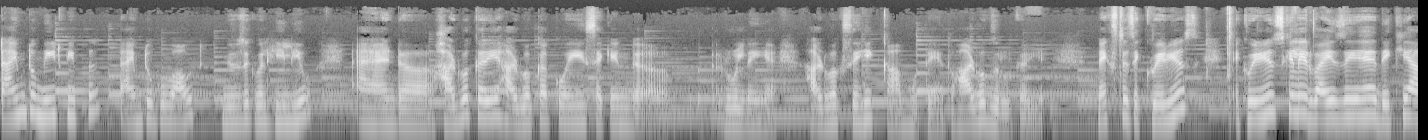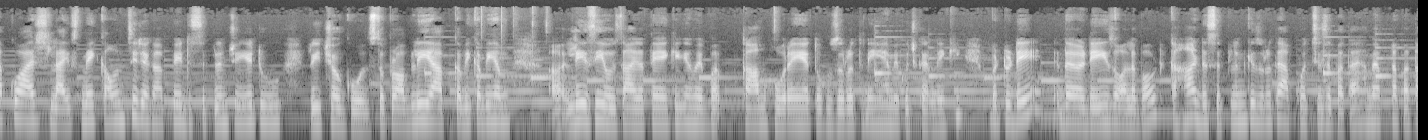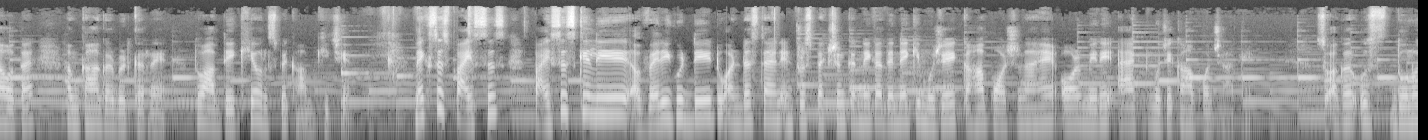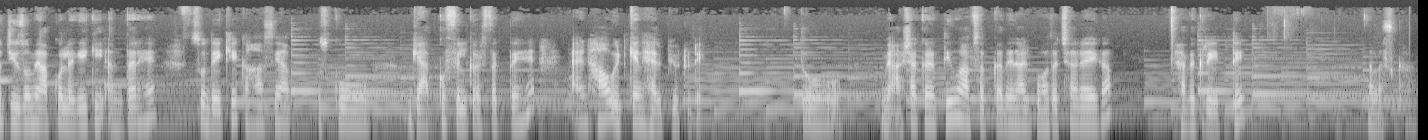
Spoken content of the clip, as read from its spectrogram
Time to meet people time to go out music will heal you and hard work करिए। हार्डवर्क का कोई सेकेंड रूल नहीं है। हार्डवर्क से ही काम होते हैं। तो हार्डवर्क ज़रूर करिए। नेक्स्ट इज़ एक्वेरियस एक्वेरियस के लिए एडवाइस ये है, देखिए आपको आज लाइफ में कौन सी जगह पे डिसिप्लिन चाहिए टू रीच योर गोल्स तो प्रॉब्ली आप कभी कभी हम लेज़ी हो जाते हैं क्योंकि हमें काम हो रहे हैं तो ज़रूरत नहीं है हमें कुछ करने की। But today the day is all about कहाँ डिसिप्लिन की ज़रूरत है आपको अच्छे से पता है, हमें अपना पता होता है हम कहाँ गड़बड़ कर रहे हैं। तो आप देखिए और उस पर काम कीजिए। नेक्स्ट स्पाइसेस स्पाइसेस के लिए a very good day to understand introspection करने का दिन है कि मुझे कहाँ पहुँचना है और मेरे एक्ट मुझे कहाँ पहुँचा रहे हैं। सो अगर उस दोनों चीज़ों में आपको लगे कि अंतर है सो so देखिए कहाँ से आप उसको गैप को फिल कर सकते हैं and how it can help you today तो मैं आशा करती हूँ आप सबका दिन आज बहुत अच्छा रहेगा। हैव अ ग्रेट डे नमस्कार।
